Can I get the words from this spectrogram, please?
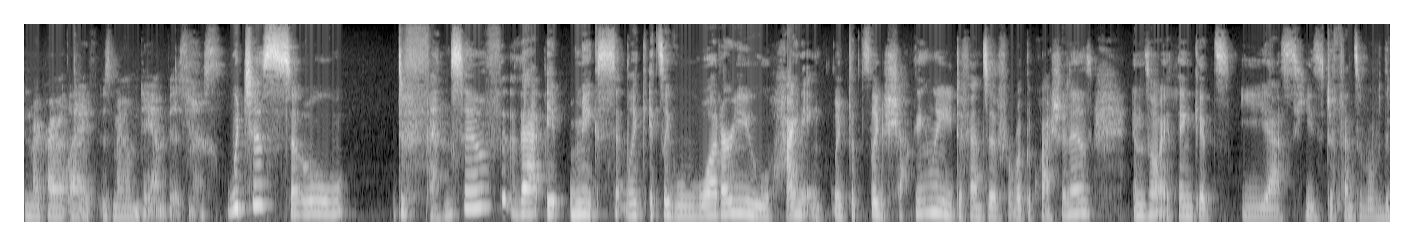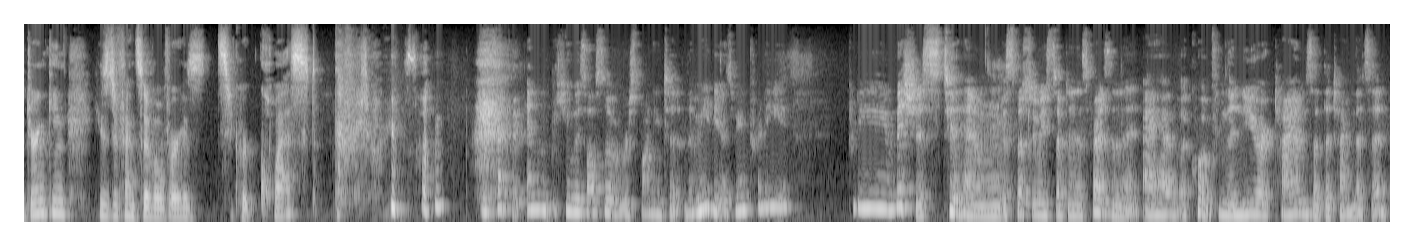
in my private life is my own damn business. Which is so defensive that it makes like it's like what are you hiding? Like that's like shockingly defensive for what the question is. And so i think it's yes he's defensive over the drinking. He's defensive over his secret quest that we know he was on. Exactly, and he was also responding to the media as being pretty, pretty vicious to him, especially when he stepped in as president. I have a quote from the New York Times at the time that said,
